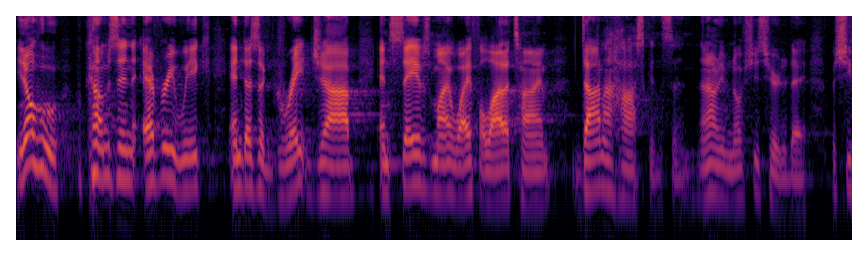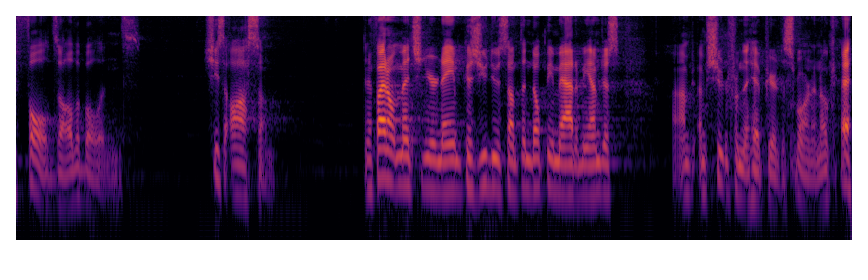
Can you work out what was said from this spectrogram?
You know who, who comes in every week and does a great job and saves my wife a lot of time? Donna Hoskinson. And I don't even know if she's here today, but she folds all the bulletins. She's awesome. And if I don't mention your name because you do something, don't be mad at me. I'm just, I'm, I'm shooting from the hip here this morning, okay?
